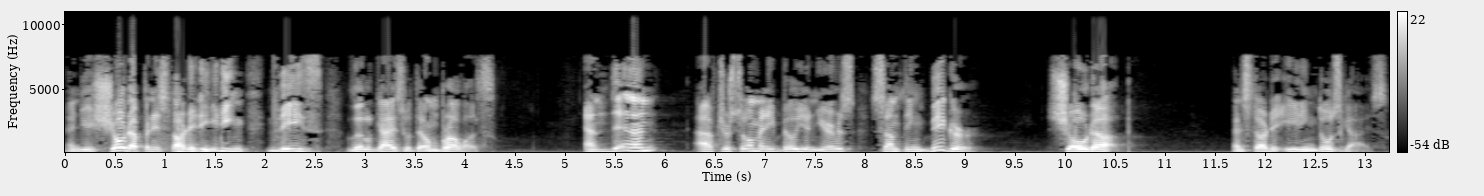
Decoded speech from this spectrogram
And he showed up and he started eating these little guys with the umbrellas. And then, after so many billion years, something bigger showed up and started eating those guys.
